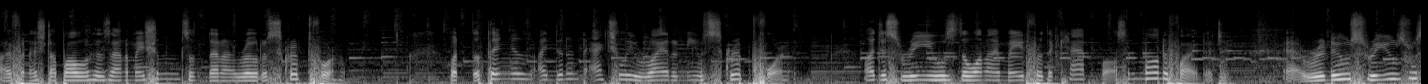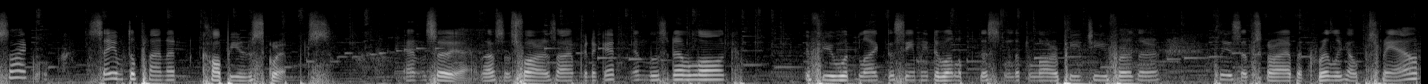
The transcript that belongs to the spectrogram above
I finished up all his animations and then I wrote a script for him. But the thing is, I didn't actually write a new script for him. I just reused the one I made for the cat boss and modified it. Yeah, reduce, reuse, recycle. Save the planet, copy your scripts. And so yeah, that's as far as I'm gonna get in this devlog. If you would like to see me develop this little RPG further, please subscribe, it really helps me out.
